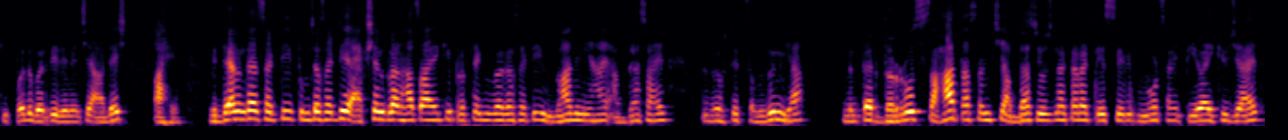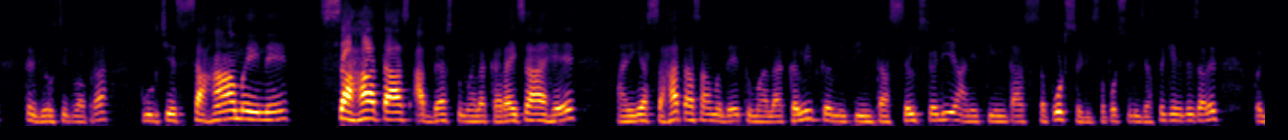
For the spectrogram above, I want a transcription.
की पदभरती देण्याचे आदेश आहे. विद्यार्थ्यांसाठी तुमच्यासाठी ॲक्शन प्लॅन हाच आहे की प्रत्येक विभागासाठी विभागनिहाय अभ्यास आहे. तो व्यवस्थित समजून घ्या. नंतर दररोज सहा तासांची अभ्यास योजना करा. टेस्ट सिरीज नोट्स आणि पी वाय क्यू जे आहेत तर व्यवस्थित वापरा. पुढचे सहा महिने सहा तास अभ्यास तुम्हाला करायचा आहे. आणि या सहा तासामध्ये तुम्हाला कमीत कमी तीन तास सेल्फ स्टडी आणि तीन तास सपोर्ट स्टडी सपोर्ट स्टडी जास्त केली तरी चालेल पण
